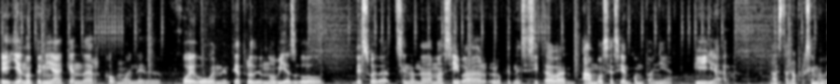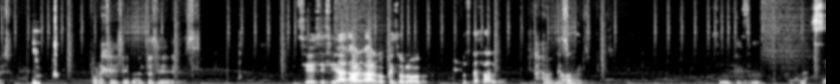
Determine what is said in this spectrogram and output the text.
eh, ya no tenía que andar como en el juego o en el teatro de un noviazgo de su edad, sino nada más iba lo que necesitaban, ambos se hacían compañía y ya hasta la próxima vez. Por así decirlo. Entonces, Sí, sí, sí, algo que solo, pues casual. no. son- Sí, sí, sí. No sé.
